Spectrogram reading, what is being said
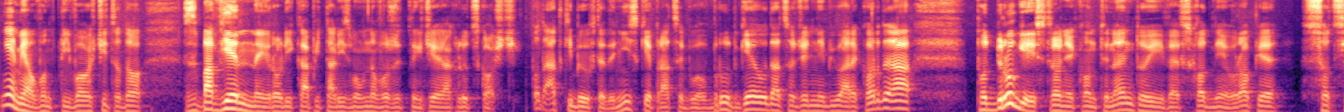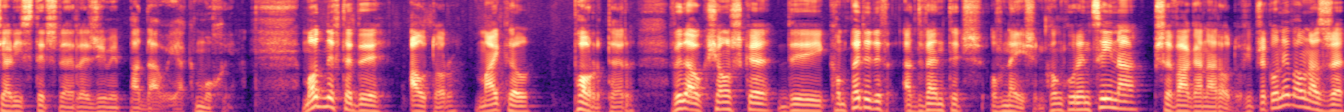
nie miał wątpliwości co do zbawiennej roli kapitalizmu w nowożytnych dziejach ludzkości. Podatki były wtedy niskie, pracy było w brud, giełda codziennie biła rekordy, a po drugiej stronie kontynentu i we wschodniej Europie socjalistyczne reżimy padały jak muchy. Modny wtedy autor Michael Porter wydał książkę The Competitive Advantage of Nation konkurencyjna przewaga narodów i przekonywał nas, że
